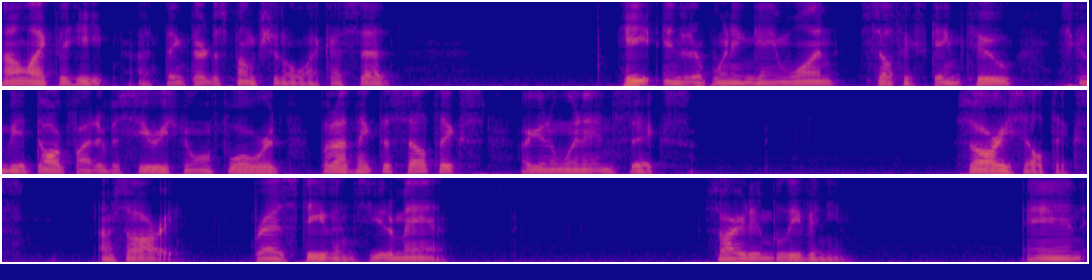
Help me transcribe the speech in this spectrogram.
I don't like the Heat. I think they're dysfunctional, like I said. Heat ended up winning game one, Celtics game two. It's going to be a dogfight of a series going forward, but I think the Celtics are going to win it in six. Sorry, Celtics. I'm sorry. Brad Stevens, you the man. Sorry I didn't believe in you. And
